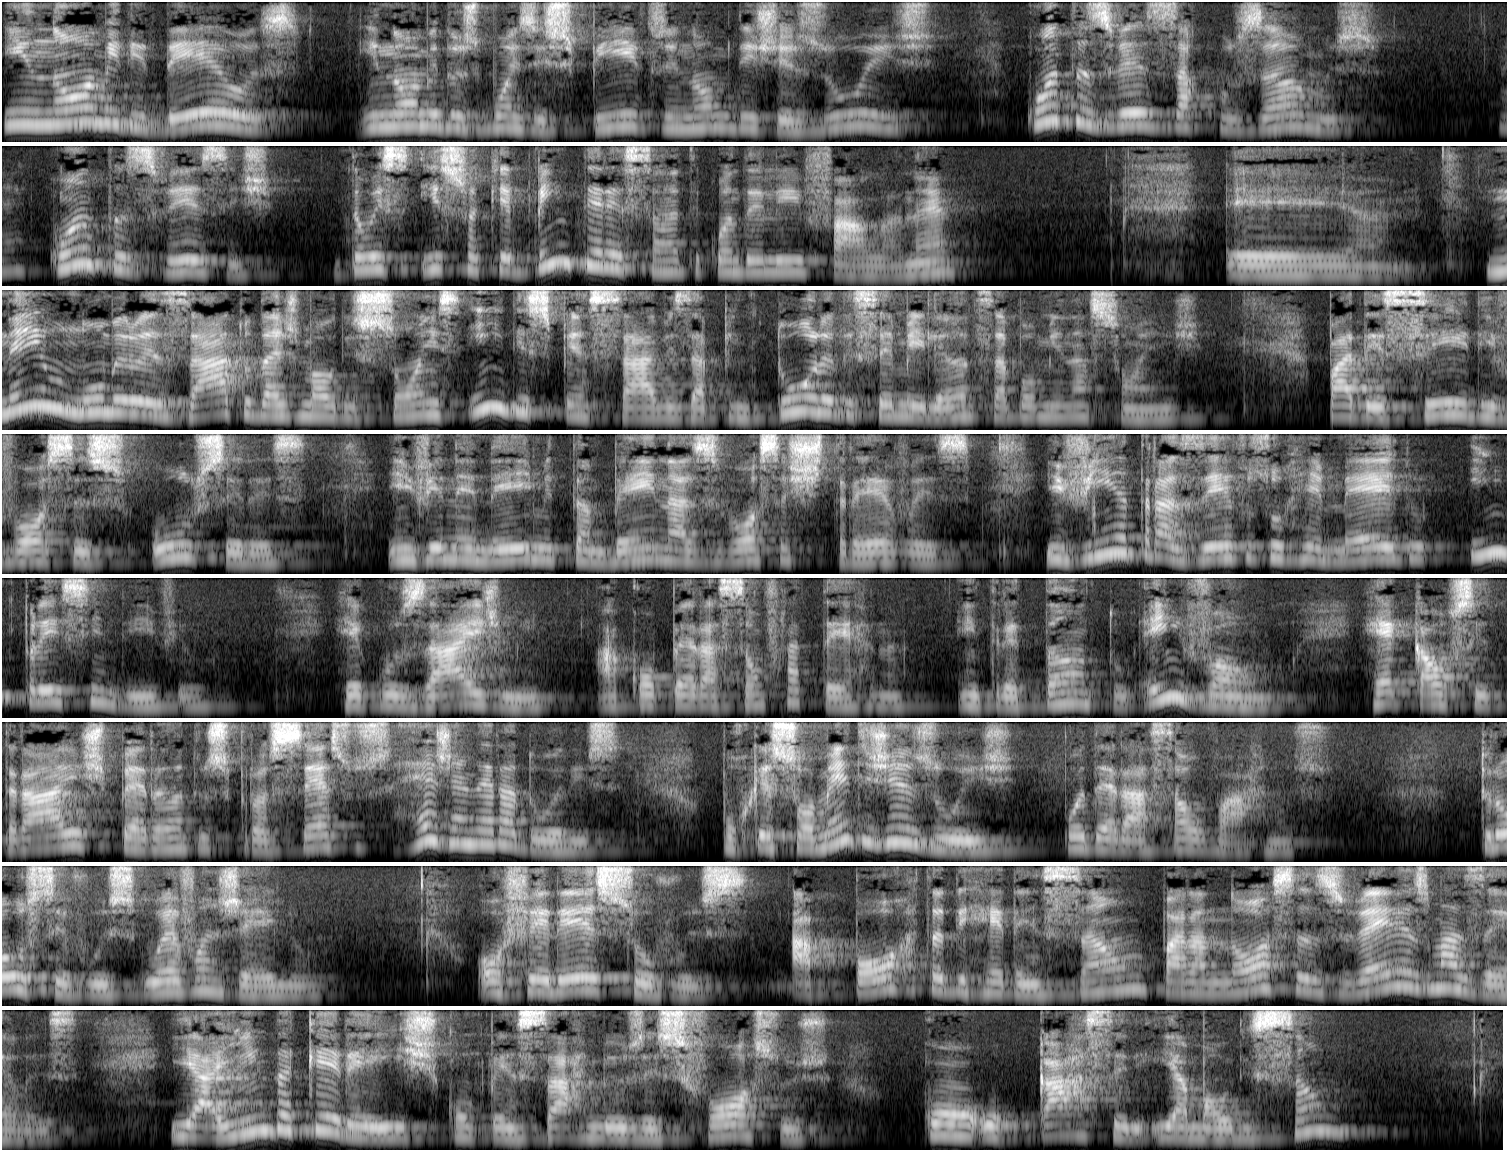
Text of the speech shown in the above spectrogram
em nome de Deus, em nome dos bons espíritos, em nome de Jesus, quantas vezes acusamos? Né? Quantas vezes? Então, isso aqui é bem interessante quando ele fala, né? É, nem o número exato das maldições indispensáveis à pintura de semelhantes abominações Padeci de vossas úlceras, envenenei-me também nas vossas trevas, e vinha trazer-vos o remédio imprescindível. Recusais-me a cooperação fraterna. Entretanto, em vão, recalcitrais perante os processos regeneradores, porque somente Jesus poderá salvar-nos. Trouxe-vos o Evangelho. Ofereço-vos a porta de redenção para nossas velhas mazelas, e ainda quereis compensar meus esforços com o cárcere e a maldição?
